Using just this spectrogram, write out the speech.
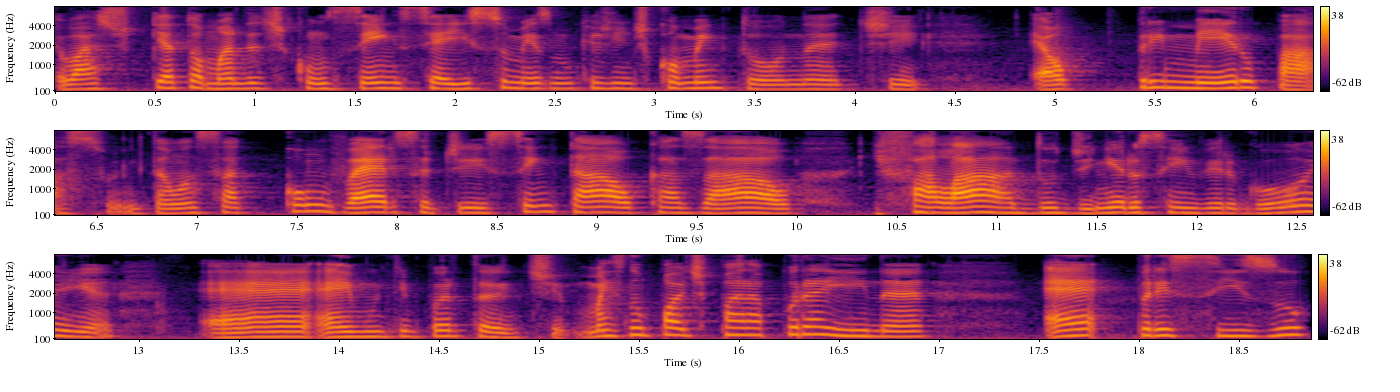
eu acho que a tomada de consciência é isso mesmo que a gente comentou, né, Ti? É o primeiro passo. Então, essa conversa de sentar o casal e falar do dinheiro sem vergonha é, é muito importante. Mas não pode parar por aí, né? É preciso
